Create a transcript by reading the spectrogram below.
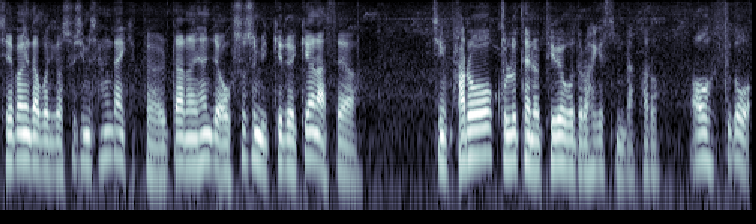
제 방이다 보니까 수심이 상당히 깊어요. 일단은 현재 옥수수 미끼를 끼워놨어요. 지금 바로 글루텐을 비벼보도록 하겠습니다. 바로. 어우 뜨거워.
